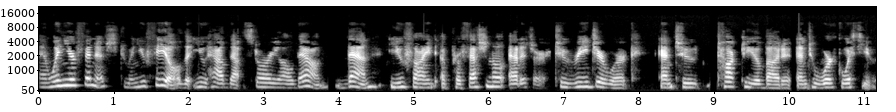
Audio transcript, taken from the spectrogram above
And when you're finished, when you feel that you have that story all down, then you find a professional editor to read your work and to talk to you about it and to work with you.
